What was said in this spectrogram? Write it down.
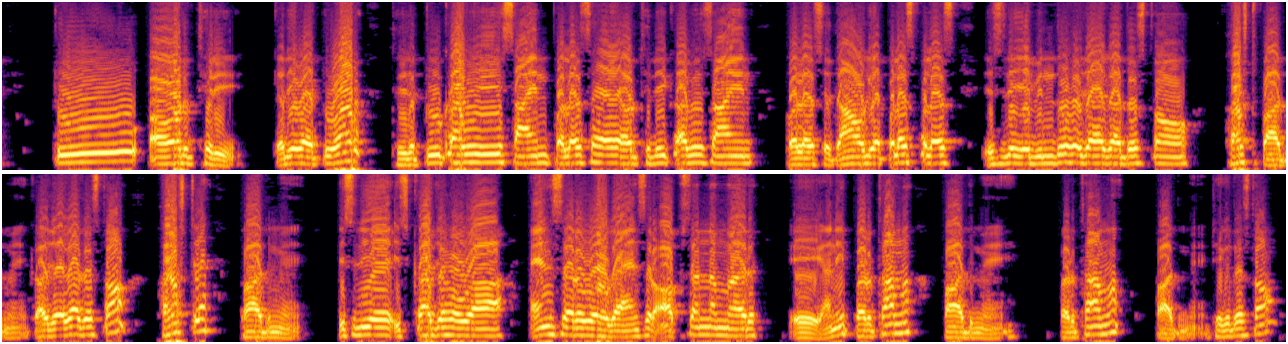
टू और थ्री क्या दिया हुआ है? टू और थ्री तो टू का भी साइन प्लस है और थ्री का भी साइन प्लस है तो हो गया प्लस प्लस इसलिए ये बिंदु हो जाएगा दोस्तों फ़र्स्ट पाद में। क्या हो जाएगा दोस्तों? फ़र्स्ट पाद में। इसलिए इसका जो होगा आंसर वो होगा। आंसर ऑप्शन नंबर ए यानी प्रथम पाद में। प्रथम पाद में। ठीक है दोस्तों?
